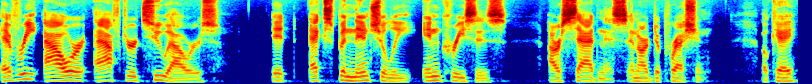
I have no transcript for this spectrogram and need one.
Every hour after two hours, it exponentially increases our sadness and our depression. Okay.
